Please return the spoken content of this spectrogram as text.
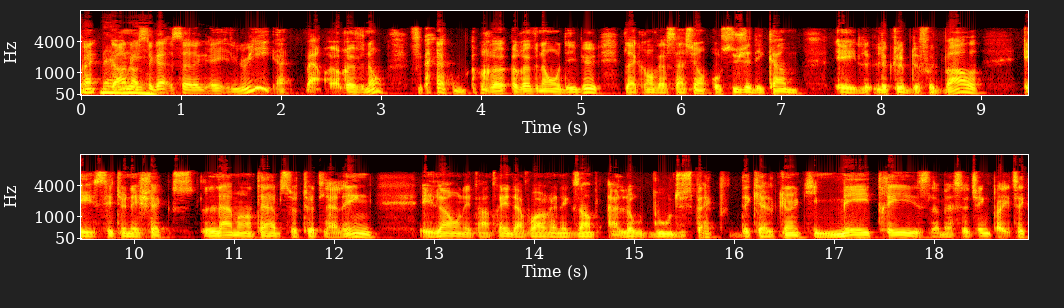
Ouais. Ben non, non, ce gars- ce- lui, euh, ben, revenons, Re- revenons au début de la conversation au sujet des COM et le, le club de football. Et c'est un échec lamentable sur toute la ligne. Et là, on est en train d'avoir un exemple à l'autre bout du spectre de quelqu'un qui maîtrise le messaging politique.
